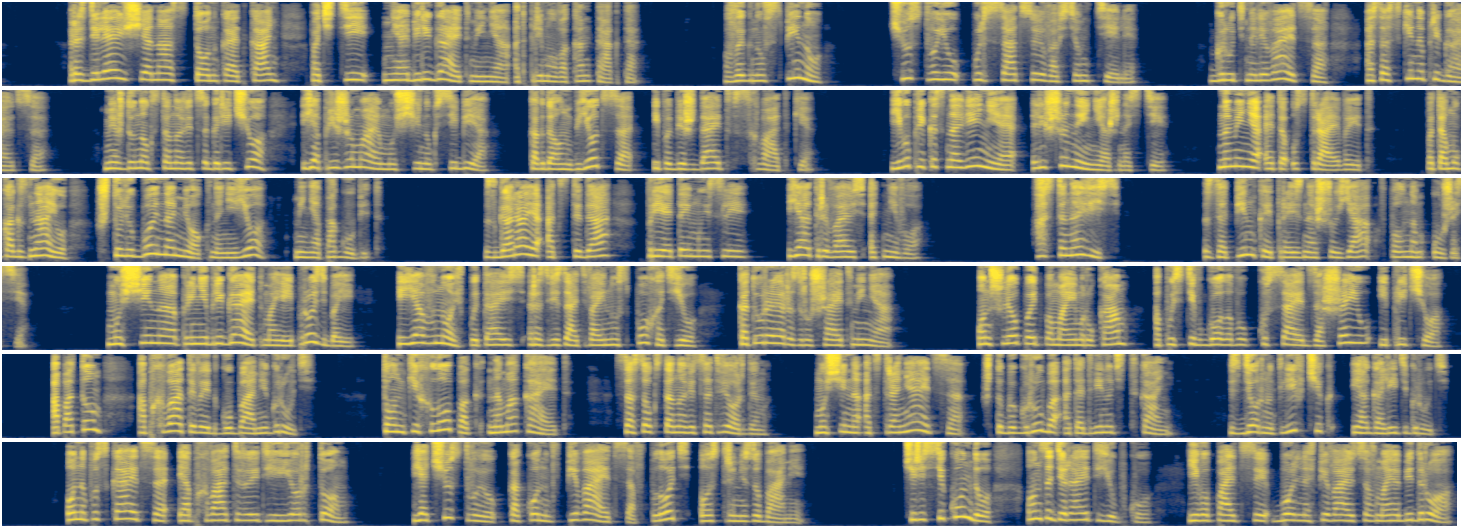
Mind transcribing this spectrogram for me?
Разделяющая нас тонкая ткань почти не оберегает меня от прямого контакта. Выгнув спину, чувствую пульсацию во всем теле. Грудь наливается, а соски напрягаются. Между ног становится горячо, и я прижимаю мужчину к себе, когда он бьется и побеждает в схватке. Его прикосновения лишены нежности, но меня это устраивает, потому как знаю, что любой намек на нее меня погубит. Сгорая от стыда при этой мысли, я отрываюсь от него. Остановись, запинкой произношу я в полном ужасе. Мужчина пренебрегает моей просьбой, и я вновь пытаюсь развязать войну с похотью, которая разрушает меня. Он шлепает по моим рукам, опустив голову, кусает за шею и плечо, а потом обхватывает губами грудь. Тонкий хлопок намокает, сосок становится твердым. Мужчина отстраняется, чтобы грубо отодвинуть ткань, сдернуть лифчик и оголить грудь. Он опускается и обхватывает ее ртом. Я чувствую, как он впивается в плоть острыми зубами. Через секунду он задирает юбку. Его пальцы больно впиваются в мое бедро.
